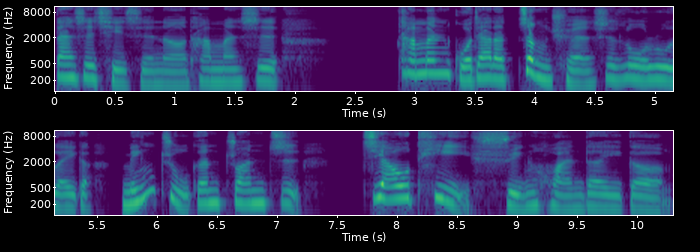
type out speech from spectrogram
但是其实呢，他们是他们国家的政权是落入了一个民主跟专制交替循环的一个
